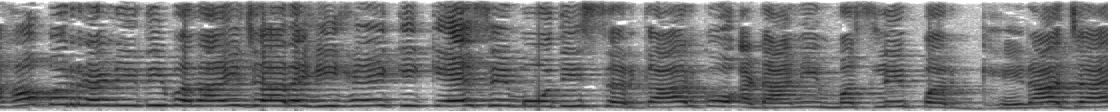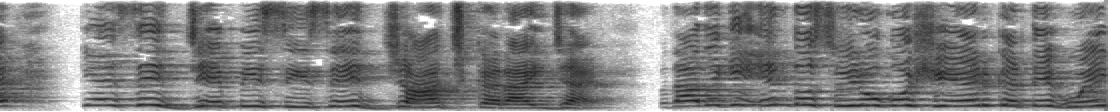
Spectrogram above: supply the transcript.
यहाँ पर रणनीति बनाई जा रही है कि कैसे मोदी सरकार को अडानी मसले पर घेरा जाए, कैसे जेपीसी से जाँच कराई जाए। बता दें कि इन तस्वीरों को शेयर करते हुए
